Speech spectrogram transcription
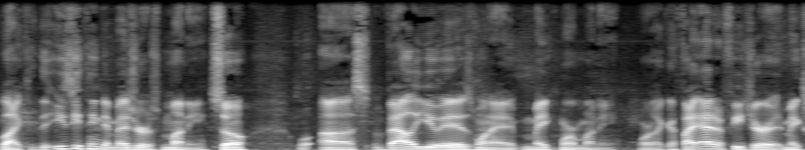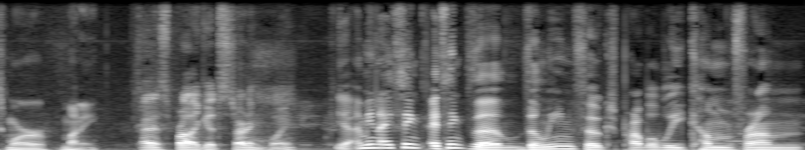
like the easy thing to measure is money. So uh, value is when I make more money, or like if I add a feature, it makes more money. That's probably a good starting point. Yeah, I mean, I think I think the the lean folks probably come from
